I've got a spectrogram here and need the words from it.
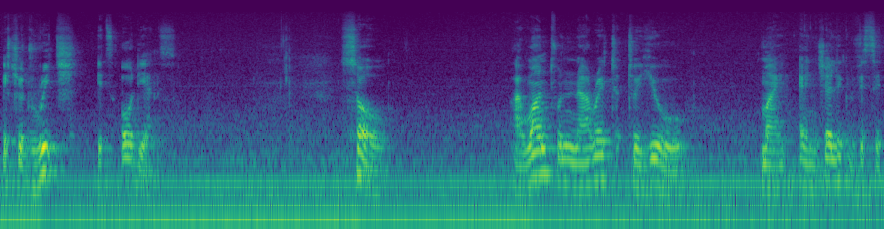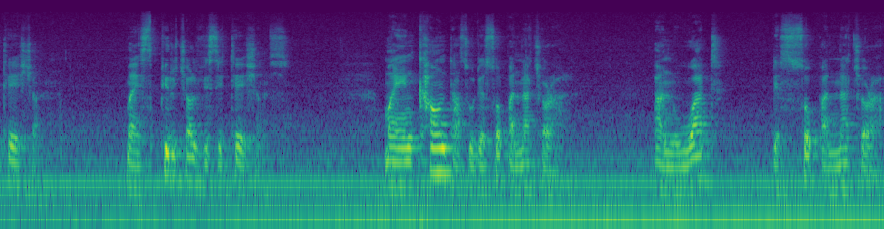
It should reach its audience. So, I want to narrate to you my angelic visitation, my spiritual visitations, my encounters with the supernatural, and what the supernatural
